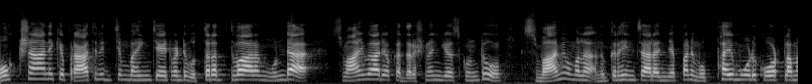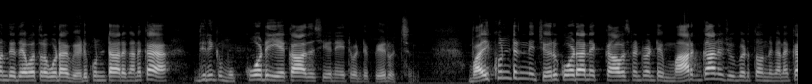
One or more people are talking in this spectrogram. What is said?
మోక్షానికి ప్రాతినిధ్యం వహించేటువంటి ఉత్తర ద్వారం గుండా స్వామివారి యొక్క దర్శనం చేసుకుంటూ స్వామి మమ్మల్ని అనుగ్రహించాలని చెప్పని ముప్పై మూడు కోట్ల మంది దేవతలు కూడా వేడుకుంటారు కనుక దీనికి ముక్కోటి ఏకాదశి అనేటువంటి పేరు వచ్చింది. వైకుంఠుని చేరుకోవడానికి కావలసినటువంటి మార్గాన్ని చూపెడుతోంది కనుక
